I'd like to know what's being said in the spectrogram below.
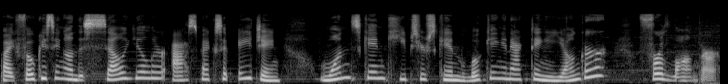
By focusing on the cellular aspects of aging, OneSkin keeps your skin looking and acting younger for longer.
